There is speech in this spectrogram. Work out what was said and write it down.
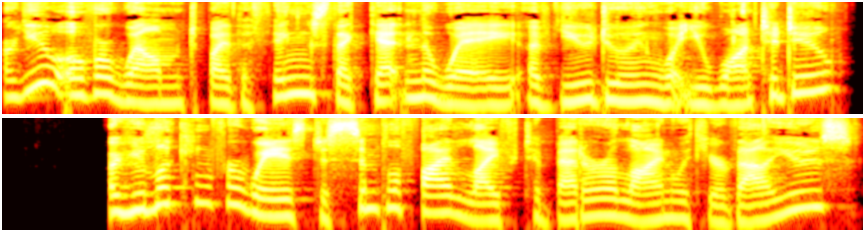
Are you overwhelmed by the things that get in the way of you doing what you want to do? Are you looking for ways to simplify life to better align with your values?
